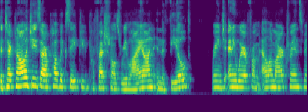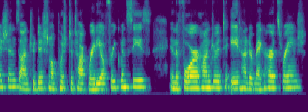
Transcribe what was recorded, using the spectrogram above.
The technologies our public safety professionals rely on in the field range anywhere from LMR transmissions on traditional push to talk radio frequencies in the 400 to 800 megahertz range,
